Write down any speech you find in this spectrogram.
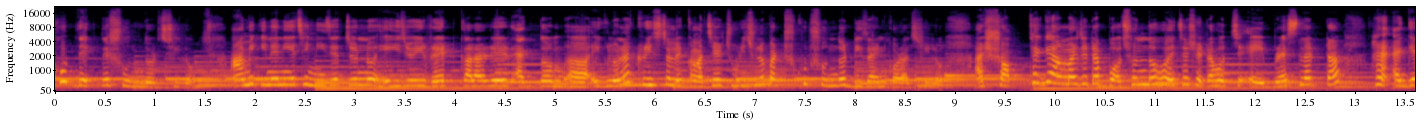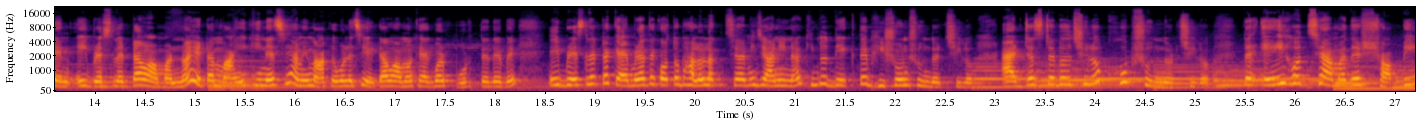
খুব দেখতে সুন্দর ছিল। আমি কিনে নিয়েছি নিজের জন্য, এই যে এই রেড কালারের একদম এগুলো না ক্রিস্টালের কাঁচের চুড়ি ছিল বাট খুব সুন্দর ডিজাইন করা ছিল। আর সব থেকে আমার যেটা পছন্দ হয়েছে সেটা হচ্ছে এই ব্রেসলেটটা হ্যাঁ অ্যাগেন এই ব্রেসলেটটাও আমার নয়, এটা মাই কিনেছে, আমি মাকে বলেছি এটাও আমাকে একবার পরতে দেবে। এই ব্রেসলেটটা ক্যামেরাতে কত ভালো লাগছে আমি জানি না, কিন্তু দেখতে ভীষণ সুন্দর ছিল। অ্যাডজাস্টেবল ছিল, খুব সুন্দর ছিল। তো এই হচ্ছে আমাদের শপিং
